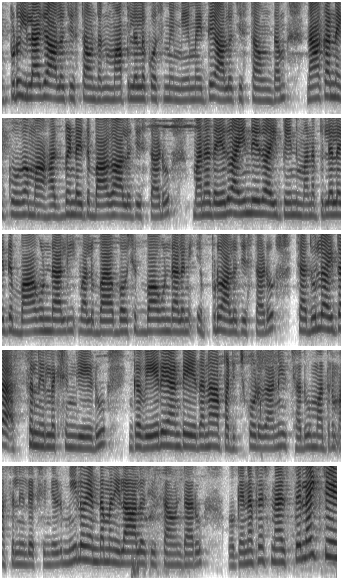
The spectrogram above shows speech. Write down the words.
ఎప్పుడు ఇలాగే ఆలోచిస్తూ ఉంటాను. మా పిల్లల కోసమే మేమైతే ఆలోచిస్తూ ఉంటాం. నాకన్నా ఎక్కువగా మా హస్బెండ్ అయితే బాగా ఆలోచిస్తాడు. మనదేదో అయిందేదో అయిపోయింది. మన పిల్లలు అయితే బాగుండాలి వాళ్ళు బా భవిష్యత్తు బాగుండాలని ఎప్పుడు ఆలోచిస్తాడు. చదువులో అయితే అస్సలు నిర్లక్ష్యం చేయడు. ఇంకా వేరే అంటే ఏదైనా పట్టించుకోడు కానీ చదువు మాత్రం అస్సలు నిర్లక్ష్యం చేయడు. మీలో ఎంతమంది ఇలా ఆలోచిస్తూ ఉంటారు? ఓకేనా ఫ్రెండ్స్? నచ్చితే లైక్ చేయండి.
